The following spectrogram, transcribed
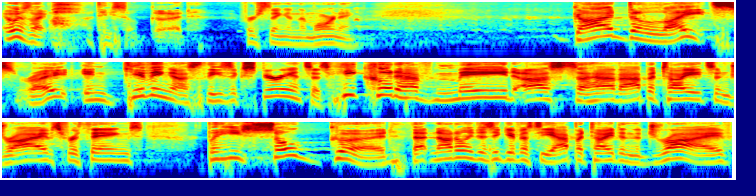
It was like, oh, it tastes so good. First thing in the morning. God delights, right, in giving us these experiences. He could have made us to have appetites and drives for things, but he's so good that not only does he give us the appetite and the drive,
